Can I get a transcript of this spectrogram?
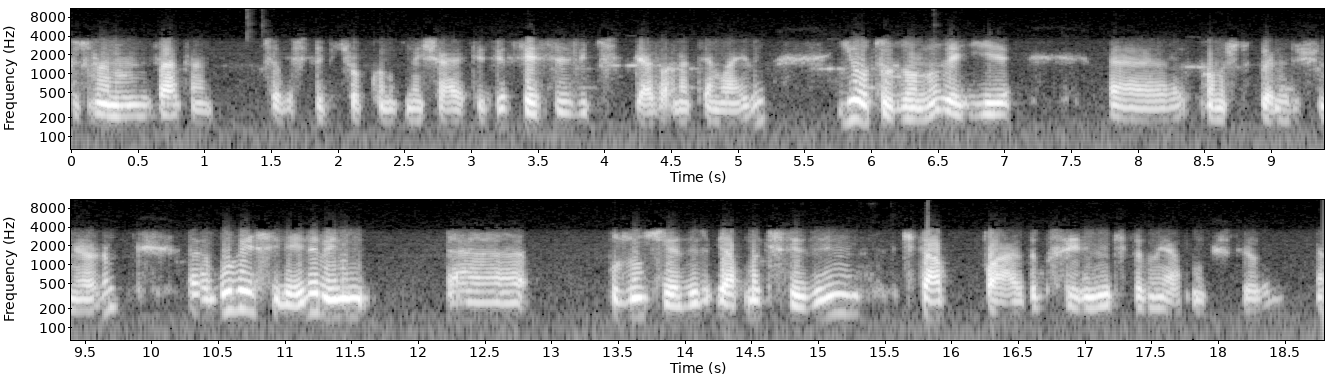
Füsun Hanım'ın zaten çalıştığı birçok konusuna işaret ediyor. Sessizlik biraz ana temaydı. İyi oturduğunu ve iyi e, konuştuklarını düşünüyorum. E, bu vesileyle benim e, uzun süredir yapmak istediğim kitap vardı. Bu serinin kitabını yapmak istiyordum. E,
